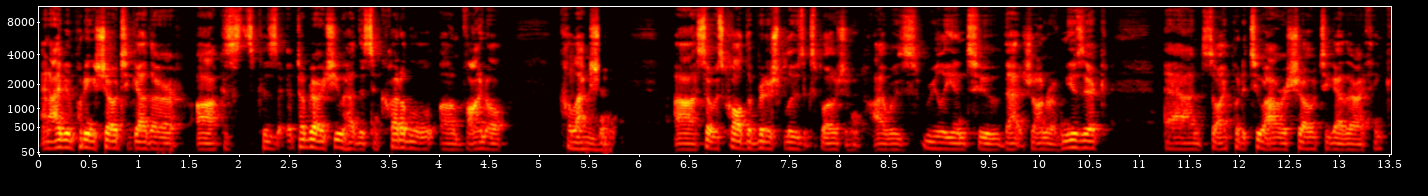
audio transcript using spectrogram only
And I've been putting a show together because uh, WRHU had this incredible um, vinyl collection. Mm-hmm. Uh, so it was called the British Blues Explosion. I was really into that genre of music. And so I put a two hour show together, I think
